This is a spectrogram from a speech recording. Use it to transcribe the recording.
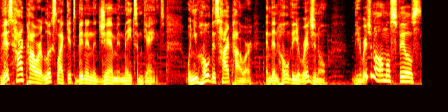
This High Power looks like it's been in the gym and made some gains. When you hold this High Power and then hold the original, the original almost feels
